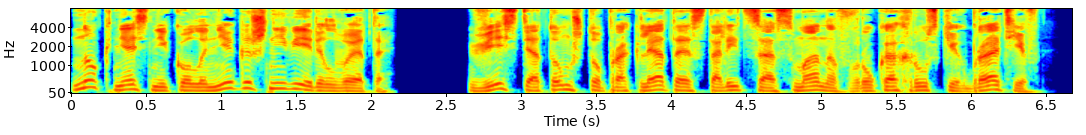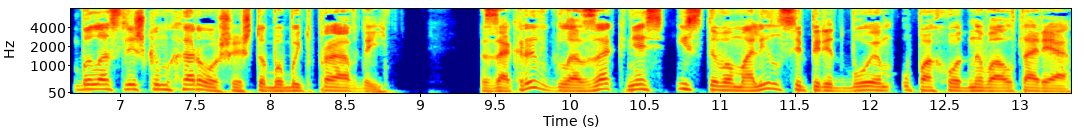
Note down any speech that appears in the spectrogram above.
Но князь Никола Негаш не верил в это. Весть о том, что проклятая столица османов в руках русских братьев, была слишком хорошей, чтобы быть правдой. Закрыв глаза, князь истово молился перед боем у походного алтаря.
